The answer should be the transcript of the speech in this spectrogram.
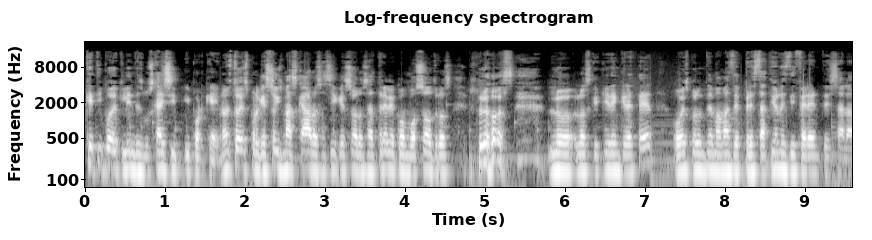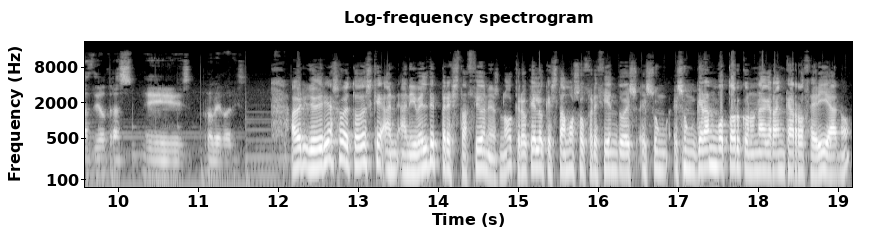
qué tipo de clientes buscáis y, por qué, ¿no? Esto es porque sois más caros, así que solo se atreve con vosotros los, los, que quieren crecer, o es por un tema más de prestaciones diferentes a las de otros eh, proveedores. A ver, yo diría sobre todo es que a, nivel de prestaciones, ¿no? Creo que lo que estamos ofreciendo es, un, es un, gran motor con una gran carrocería, ¿no?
